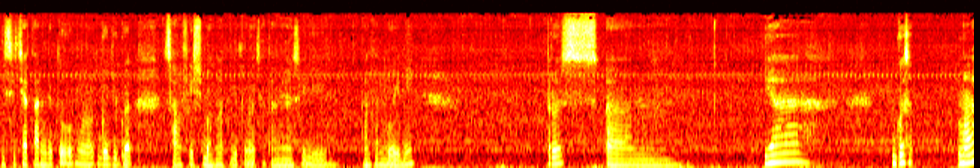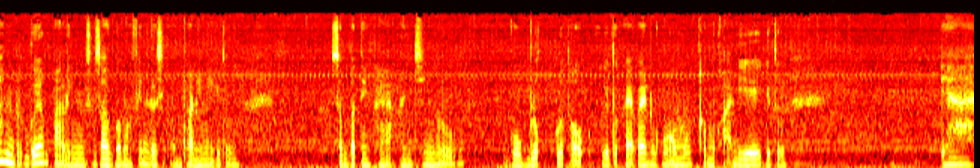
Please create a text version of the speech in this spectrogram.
isi catatan dia tuh menurut gue juga selfish banget gitu loh catatannya si mantan gue ini. Terus um, ya gue malah menurut gue yang paling susah gue maafin adalah si perempuan ini gitu loh. Sempet yang kayak anjing lu goblok lu tau gitu kayak pengen gue ngomong ke muka dia gitu ya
